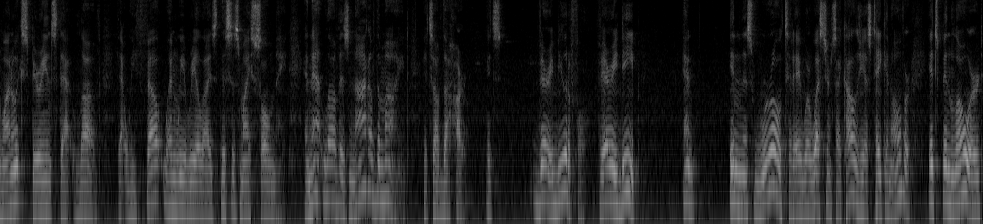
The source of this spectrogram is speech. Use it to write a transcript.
want to experience that love that we felt when we realized this is my soulmate. And that love is not of the mind, it's of the heart. It's very beautiful, very deep. And in this world today where Western psychology has taken over, it's been lowered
